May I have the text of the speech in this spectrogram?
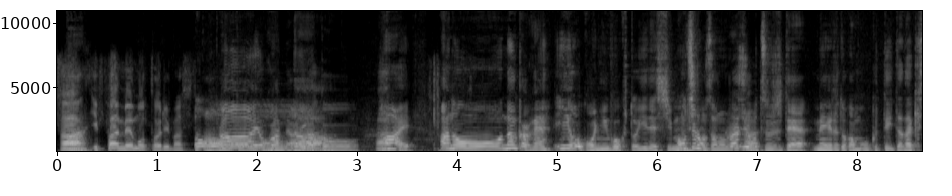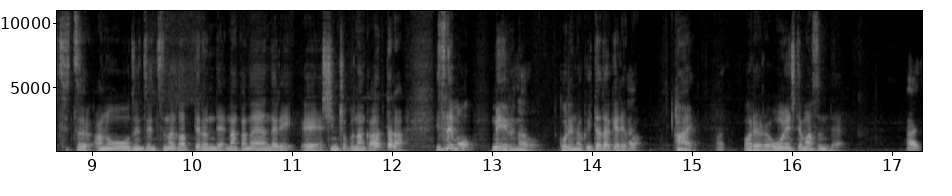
はいいっぱいメモ取りました。あーよかったありがとうはい、あのーなんかね、いい方向に動くといいですし、もちろんそのラジオを通じてメールとかも送っていただきつつ、あのー全然つながってるんで、なんか悩んだり、えー進捗なんかあったらいつでもメールなどご連絡いただければ、はい、はい我々応援してますんで。はい。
